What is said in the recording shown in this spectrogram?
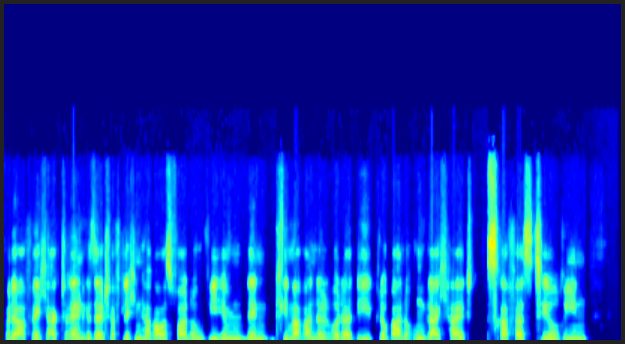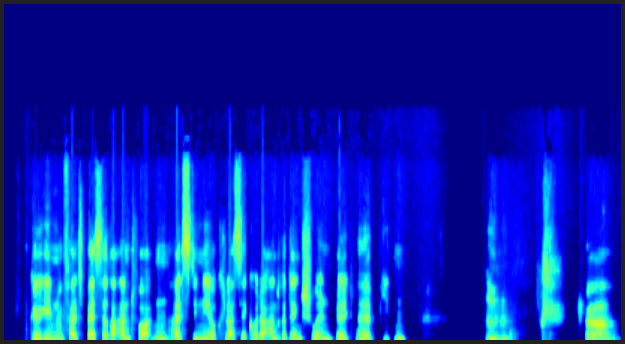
oder auf welche aktuellen gesellschaftlichen Herausforderungen wie eben den Klimawandel oder die globale Ungleichheit Sraffers Theorien gegebenenfalls bessere Antworten als die Neoklassik oder andere Denkschulen bild, äh, bieten. Mhm. Ähm.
